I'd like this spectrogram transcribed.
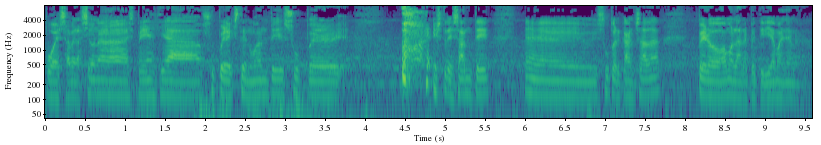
Pues, a ver, ha sido una experiencia súper extenuante, súper estresante, eh, súper cansada, pero vamos, la repetiría mañana.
